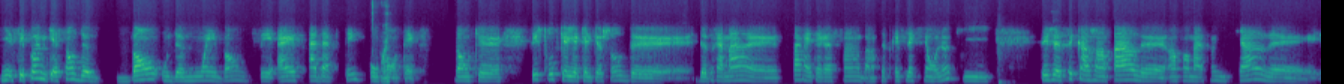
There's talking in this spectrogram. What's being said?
mm-hmm. c'est pas une question de bon ou de moins bon, c'est être adapté au contexte. Donc, euh, je trouve qu'il y a quelque chose de, de vraiment super intéressant dans cette réflexion-là. Je sais que quand j'en parle euh, en formation initiale, euh,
